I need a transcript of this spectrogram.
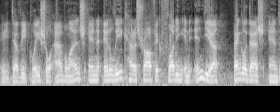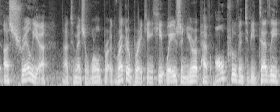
A deadly glacial avalanche in Italy, catastrophic flooding in India, Bangladesh and Australia. Not to mention world record-breaking heat waves in Europe have all proven to be deadly.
